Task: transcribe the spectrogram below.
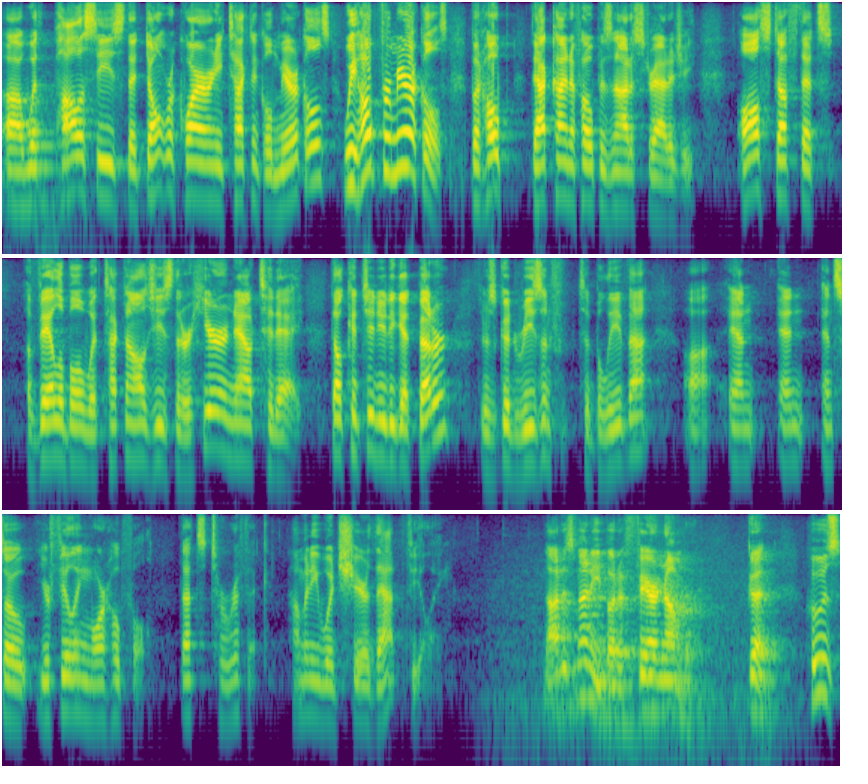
uh, with policies that don't require any technical miracles. We hope for miracles, but hope that kind of hope is not a strategy. All stuff that's available with technologies that are here and now today. They'll continue to get better. There's good reason to believe that. Uh, and, and, and so you're feeling more hopeful. That's terrific. How many would share that feeling? Not as many, but a fair number. Good. Who's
